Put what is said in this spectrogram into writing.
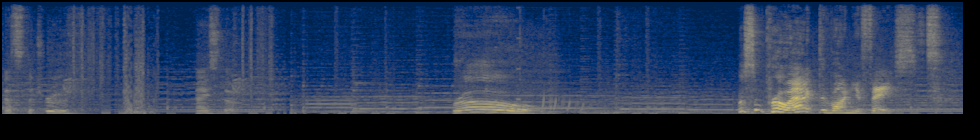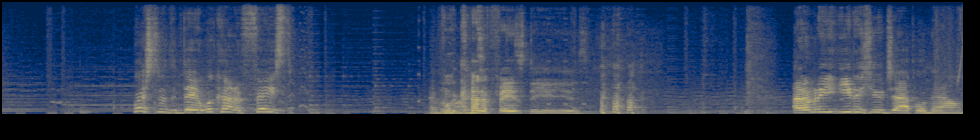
That's the truth. Nice though. Bro. Put some Proactiv on your face. Question of the day. What kind of face... Never What mind. kind of face do you use? Alright, I'm gonna eat a huge apple now.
